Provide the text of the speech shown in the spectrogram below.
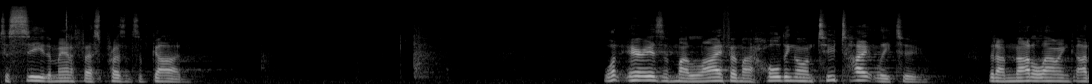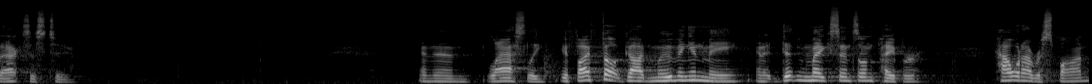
to see the manifest presence of God? What areas of my life am I holding on too tightly to that I'm not allowing God access to? And then, lastly, if I felt God moving in me and it didn't make sense on paper, how would I respond?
